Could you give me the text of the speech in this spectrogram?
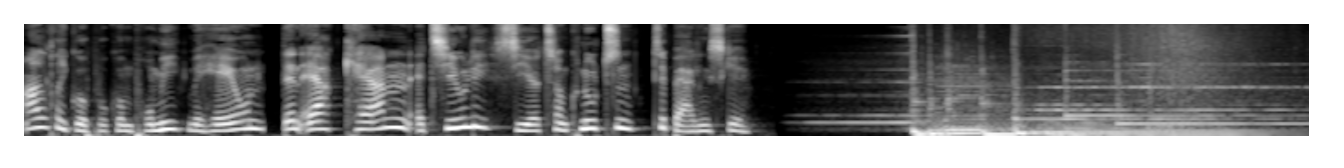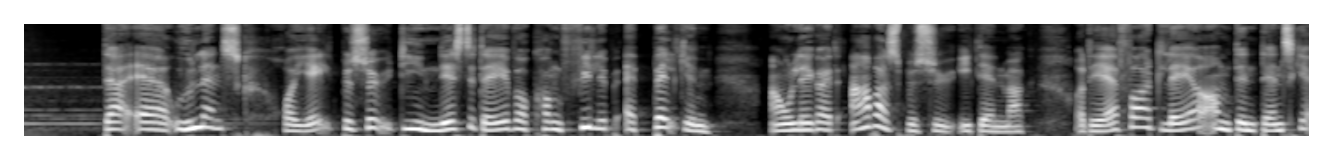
aldrig gå på kompromis med haven. Den er kernen af Tivoli, siger Tom Knudsen til Berlingske. Der er udenlandsk royalt besøg de næste dage, hvor kong Philip af Belgien aflægger et arbejdsbesøg i Danmark, og det er for at lære om den danske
